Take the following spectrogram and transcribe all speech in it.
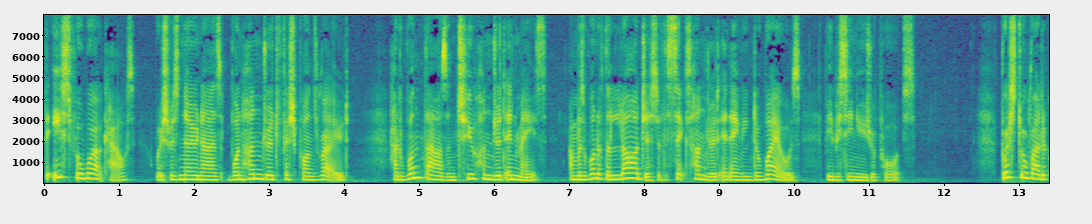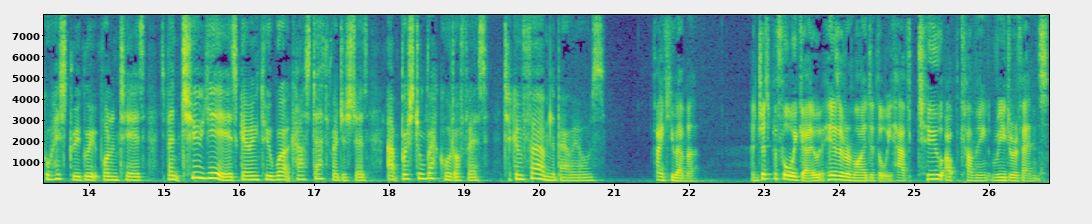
The Eastville workhouse, which was known as 100 Fishponds Road, had 1,200 inmates and was one of the largest of the 600 in England and Wales, BBC News reports. Bristol Radical History Group volunteers spent two years going through workhouse death registers at Bristol Record Office to confirm the burials. Thank you, Emma. And just before we go, here's a reminder that we have two upcoming reader events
